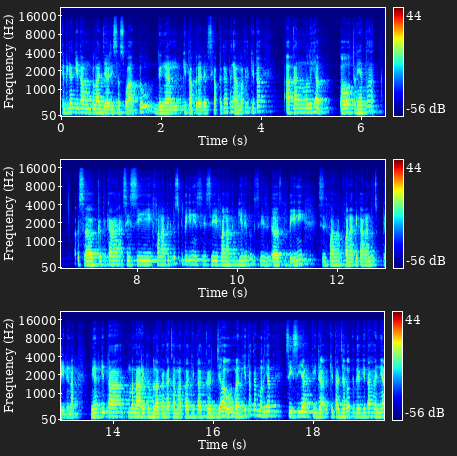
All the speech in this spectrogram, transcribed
ketika kita mempelajari sesuatu dengan kita berada di sikap tengah-tengah, maka kita akan melihat oh ternyata ketika sisi fanatik itu seperti ini, sisi fanatik kiri itu si- eh, seperti ini, sisi fa- fanatik kanan itu seperti ini. Nah, dengan kita menarik ke belakang kacamata kita ke jauh, berarti kita akan melihat sisi yang tidak kita jangkau ketika kita hanya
